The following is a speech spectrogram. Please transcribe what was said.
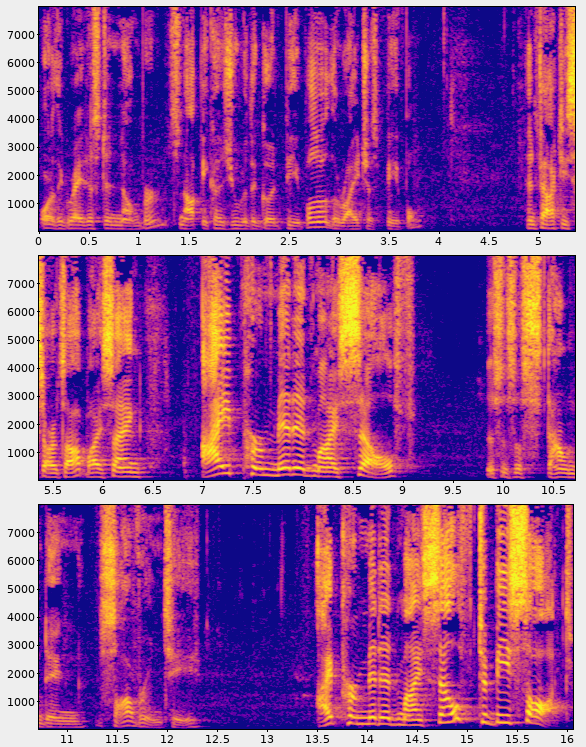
or the greatest in number. It's not because you were the good people or the righteous people. In fact, he starts out by saying, I permitted myself, this is astounding sovereignty, I permitted myself to be sought.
